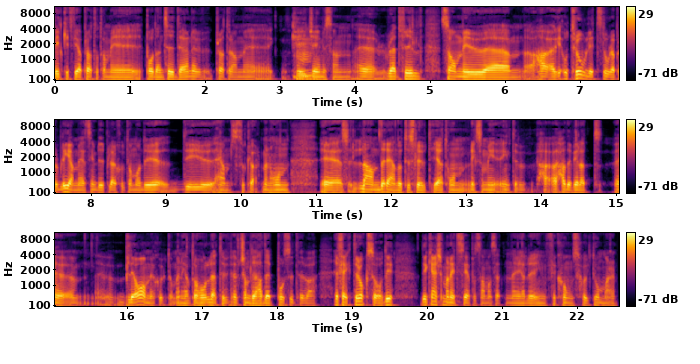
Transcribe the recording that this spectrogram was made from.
Vilket vi har pratat om i podden tidigare när vi pratade om Kay mm. James Jason eh, Redfield som ju eh, har otroligt stora problem med sin bipolär sjukdom och det, det är ju hemskt såklart men hon eh, landade ändå till slut i att hon liksom inte hade velat eh, bli av med sjukdomen helt och hållet eftersom det hade positiva effekter också. Och det, det kanske man inte ser på samma sätt när det gäller infektionssjukdomar.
